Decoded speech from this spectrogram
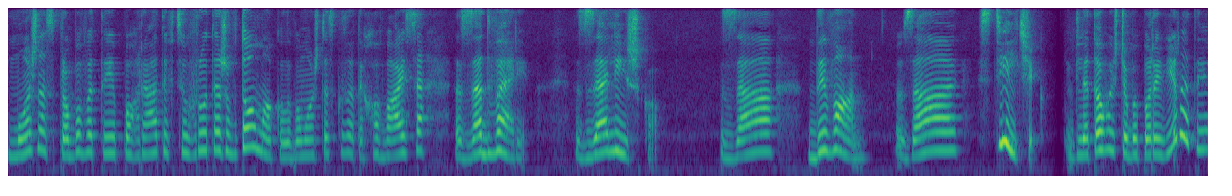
Можна спробувати пограти в цю гру теж вдома, коли ви можете сказати, ховайся за двері, за ліжко, за диван, за стільчик. Для того, щоб перевірити,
